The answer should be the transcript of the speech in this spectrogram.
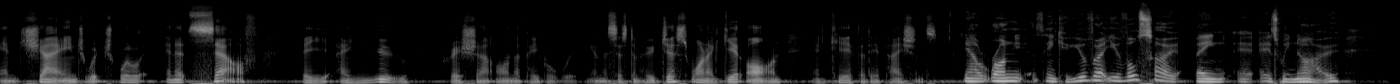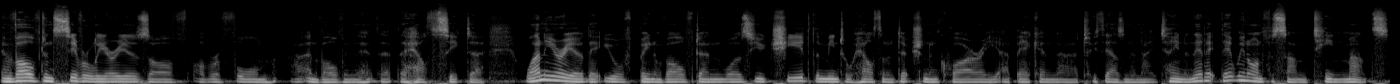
and change, which will in itself be a new pressure on the people working in the system who just want to get on and care for their patients. Now, Ron, thank you. You've you've also been, as we know, involved in several areas of, of reform uh, involving the, the, the, health sector. One area that you've been involved in was you chaired the Mental Health and Addiction Inquiry uh, back in uh, 2018, and that, that went on for some 10 months.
